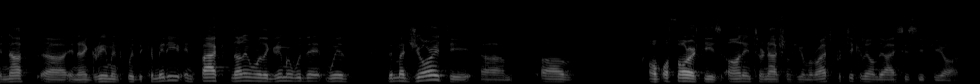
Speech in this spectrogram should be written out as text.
in not uh, in agreement with the committee. In fact, not in agreement with the, with the majority um, of, of authorities on international human rights, particularly on the ICCPR.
